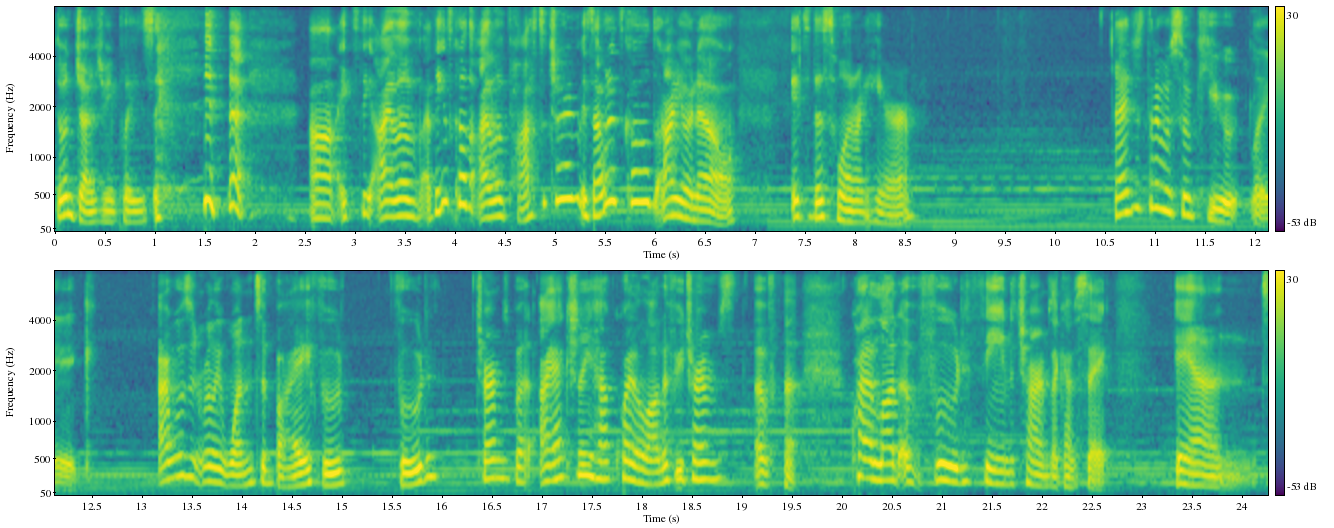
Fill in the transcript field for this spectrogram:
don't judge me, please. uh, it's the I Love, I think it's called the I Love Pasta Charm. Is that what it's called? I don't even know. It's this one right here. I just thought it was so cute. Like, I wasn't really one to buy food, food charms, but I actually have quite a lot of food charms of, quite a lot of food themed charms, I gotta say. And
